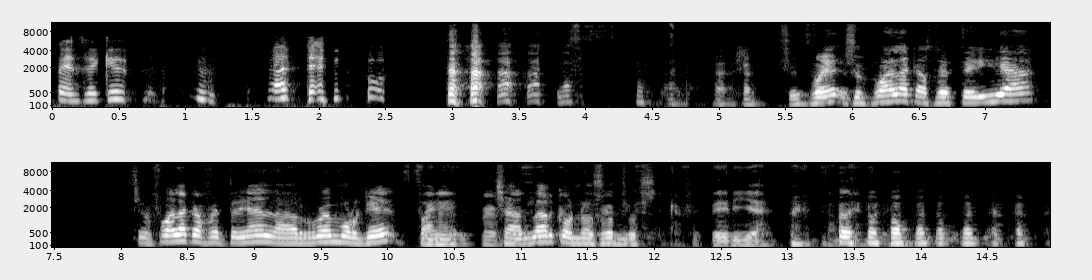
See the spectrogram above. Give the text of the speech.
pensé que... Se fue, se fue a la cafetería, se fue a la cafetería en la Rue Morgue para Sí, charlar con nosotros. la cafetería.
